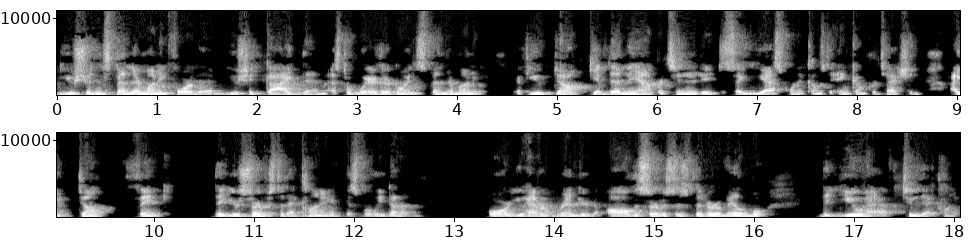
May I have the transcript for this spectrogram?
You shouldn't spend their money for them. You should guide them as to where they're going to spend their money. If you don't give them the opportunity to say yes when it comes to income protection, I don't think that your service to that client is fully done or you haven't rendered all the services that are available that you have to that client.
